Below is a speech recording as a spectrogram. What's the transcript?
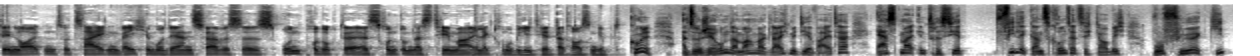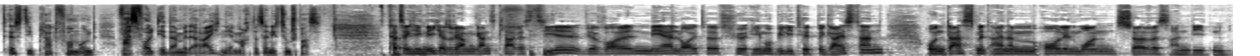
den Leuten zu zeigen, welche modernen Services und Produkte es rund um das Thema Elektromobilität da draußen gibt. Cool. Also Jerome, da machen wir gleich mit dir weiter. Erstmal interessiert viele ganz grundsätzlich, glaube ich, wofür gibt es die Plattform und was wollt ihr damit erreichen? Ihr macht das ja nicht zum Spaß. Tatsächlich nicht. Also wir haben ein ganz klares Ziel. Wir wollen mehr Leute für E-Mobilität begeistern und das mit einem All-in-One-Service anbieten.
